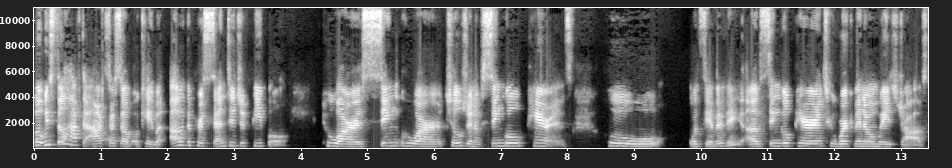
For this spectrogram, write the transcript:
but we still have to ask ourselves, okay, but of the percentage of people who are sing who are children of single parents who what's the other thing? Of single parents who work minimum wage jobs.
